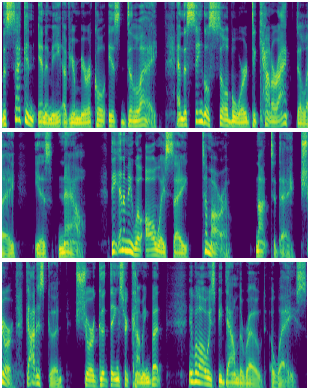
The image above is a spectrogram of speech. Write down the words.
The second enemy of your miracle is delay. And the single syllable word to counteract delay is now. The enemy will always say, tomorrow, not today. Sure, God is good. Sure, good things are coming, but it will always be down the road a ways.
